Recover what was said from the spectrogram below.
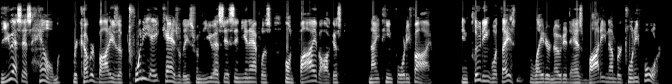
The USS Helm recovered bodies of 28 casualties from the USS Indianapolis on 5 August 1945, including what they later noted as body number 24.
